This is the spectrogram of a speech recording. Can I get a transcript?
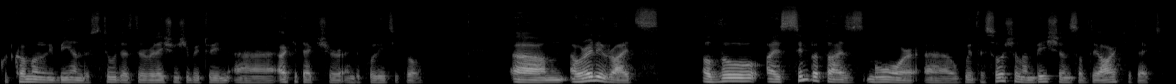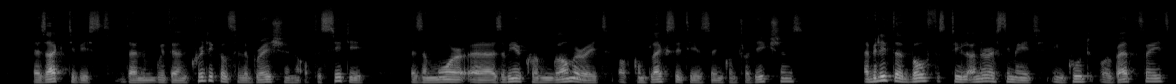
could commonly be understood as the relationship between uh, architecture and the political. Um, Aureli writes, although I sympathize more uh, with the social ambitions of the architect as activist than with the uncritical celebration of the city as a, more, uh, as a mere conglomerate of complexities and contradictions, I believe that both still underestimate in good or bad faith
